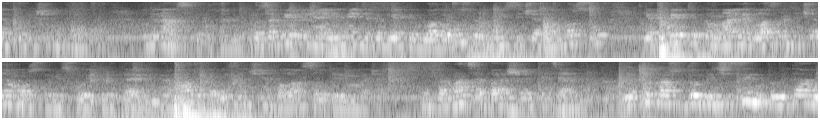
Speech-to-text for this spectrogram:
дякую, рішення прийнято. Одинадцяте питання. Про закріплення елементів об'єктів благоустрою в місті Чорноморську як об'єктів комунальної власності Чорноморської міської територіальної громади та визначення балансу утримувача. Інформація Баршої Тетяни. Як то кажуть, добрі часи, ми пам'ятаємо,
